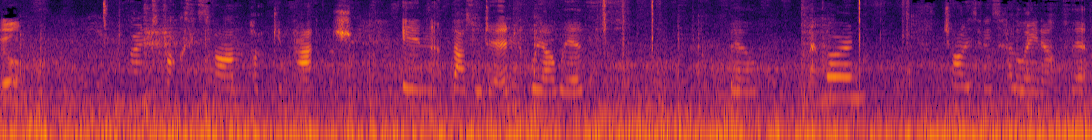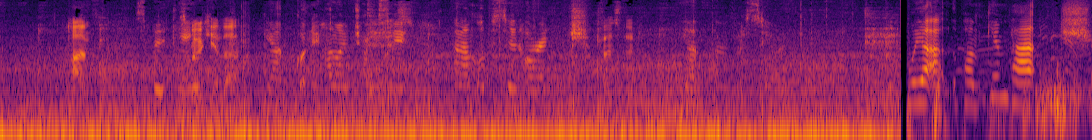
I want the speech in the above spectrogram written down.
Yeah. We're going to Fox's Farm Pumpkin Patch in Basildon. We are with Bill and Lauren. Charlie's in his Halloween outfit. I'm Spooky. spooky in that. Yeah, I've got a new Halloween tracksuit. And I'm obviously in orange. Festive. Yep, very festive. We are at the pumpkin patch.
